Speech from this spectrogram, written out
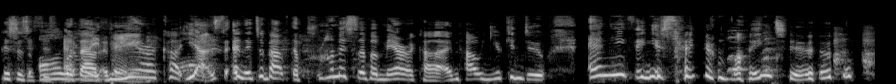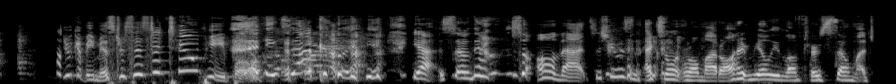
this is This is all about everything. America. Yes, and it's about the promise of America and how you can do anything you set your mind to. You could be mistresses to two people. exactly. Yeah, so there was all that. So she was an excellent role model. I really loved her so much.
